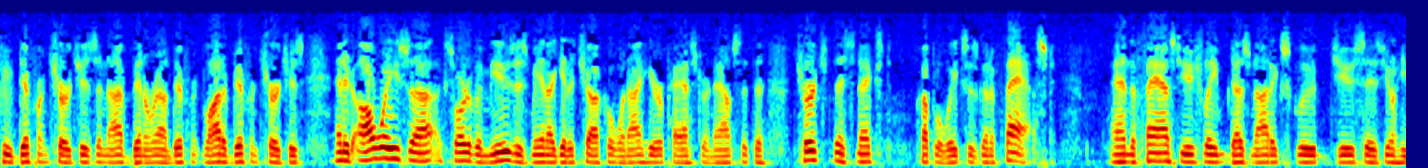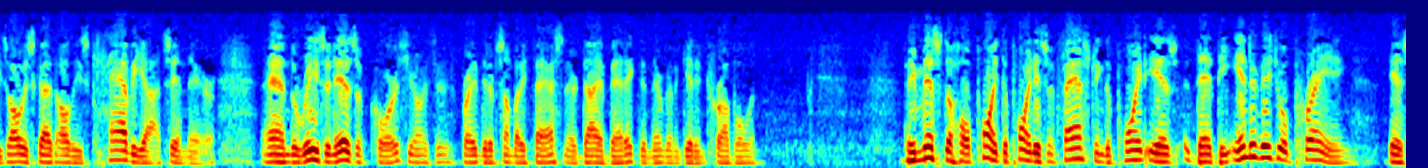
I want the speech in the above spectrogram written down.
to different churches, and I've been around different, a lot of different churches, and it always uh, sort of amuses me, and I get a chuckle when I hear a pastor announce that the church this next couple of weeks is going to fast. And the fast usually does not exclude juices. You know, he's always got all these caveats in there. And the reason is, of course, you know, he's afraid that if somebody fasts and they're diabetic, then they're going to get in trouble. And they miss the whole point. The point isn't fasting. The point is that the individual praying is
